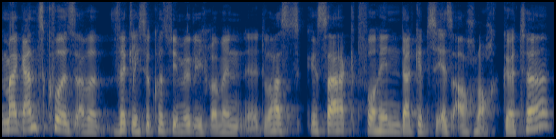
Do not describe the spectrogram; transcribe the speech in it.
mal ganz kurz, aber wirklich so kurz wie möglich, Robin. Äh, du hast gesagt vorhin, da gibt es jetzt auch noch Götter.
